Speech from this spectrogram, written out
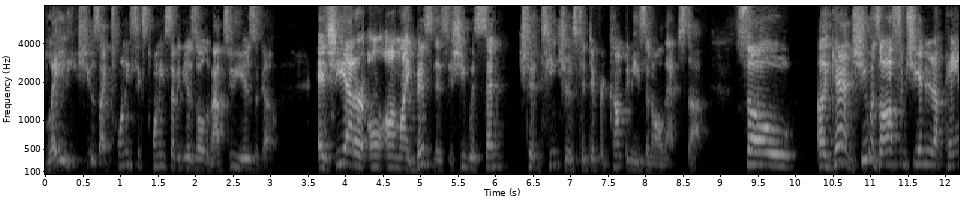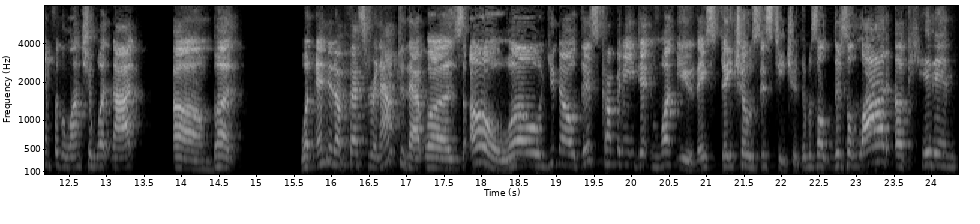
lady. She was like 26, 27 years old about two years ago. And she had her own online business and she would send ch- teachers to different companies and all that stuff. So again, she was awesome. She ended up paying for the lunch and whatnot. Um, but what ended up festering after that was, oh, well, you know, this company didn't want you. They they chose this teacher. There was a there's a lot of hidden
